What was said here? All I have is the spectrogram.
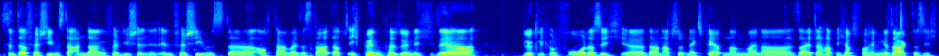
sind da verschiedenste Anlagen in verschiedenste, auch teilweise Startups. Ich bin persönlich sehr glücklich und froh, dass ich äh, da einen absoluten Experten an meiner Seite habe. Ich habe es vorhin gesagt, dass ich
